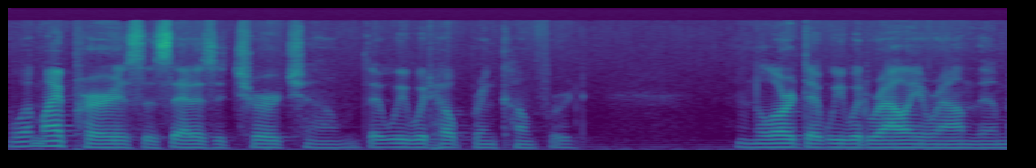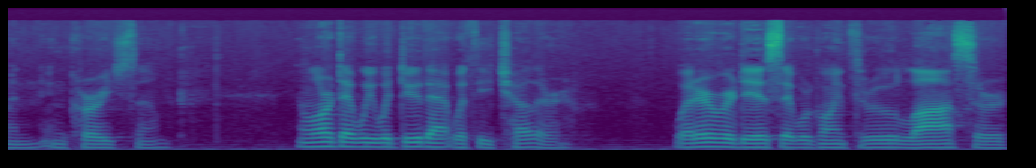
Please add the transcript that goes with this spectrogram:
And what my prayer is is that as a church, um, that we would help bring comfort. And Lord, that we would rally around them and encourage them. And Lord, that we would do that with each other. Whatever it is that we're going through, loss or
